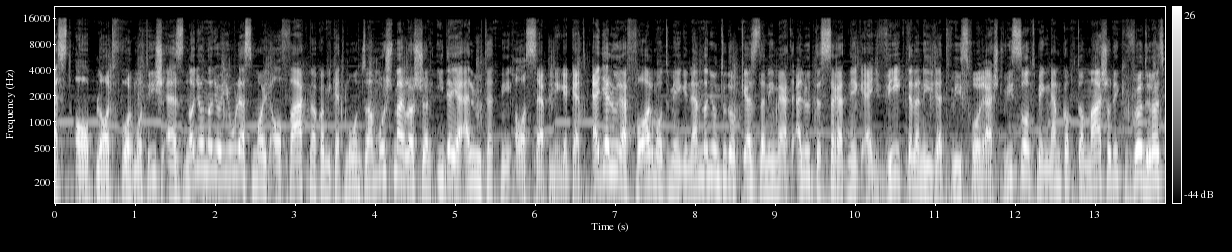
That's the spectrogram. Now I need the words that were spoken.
ezt a platformot is. Ez nagyon-nagyon jó lesz majd a fáknak, amiket mondtam. Most már lassan ideje elültetni a saplingeket. Egyelőre farmot még nem nagyon tudok kezdeni, mert előtte szeretnék egy végtelenített vízforrást, viszont még nem kaptam második vödröt,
